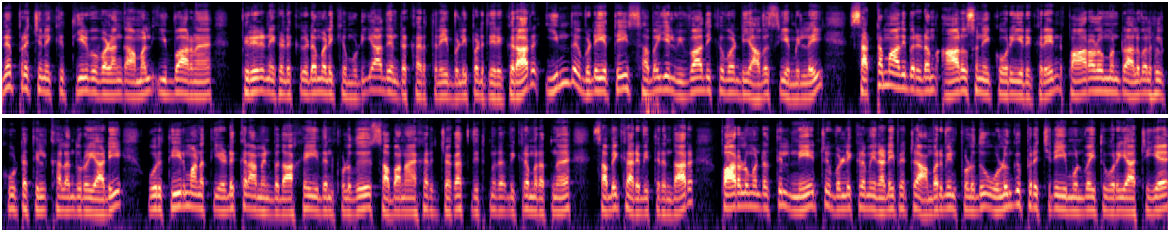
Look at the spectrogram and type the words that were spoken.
இனப்பிரச்சினைக்கு தீர்வு வழங்காமல் இவ்வாறான பிரேரணைகளுக்கு இடமளிக்க முடியாது என்று கருத்தினை வெளிப்படுத்தியிருக்கிறார். இந்த விடயத்தை சபையில் விவாதிக்க வேண்டிய அவசியமில்லை. சட்டமாதிபரிடம் ஆலோசனை கோரியிருக்கிறேன். பாராளுமன்ற அலுவல்கள் கூட்டத்தில் கலந்துரையாடி ஒரு தீர்மானத்தை எடுக்கலாம் என்பதாக இதன் பொழுது சபாநாயகர் ஜகத் விக்ரமரத்ன சபைக்கு அறிவித்திருந்தார். பாராளுமன்றத்தில் நேற்று வெள்ளிக்கிழமை நடைபெற்ற அமர்வின் பொழுது ஒழுங்கு பிரச்சினையை முன்வைத்து உரையாற்றிய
